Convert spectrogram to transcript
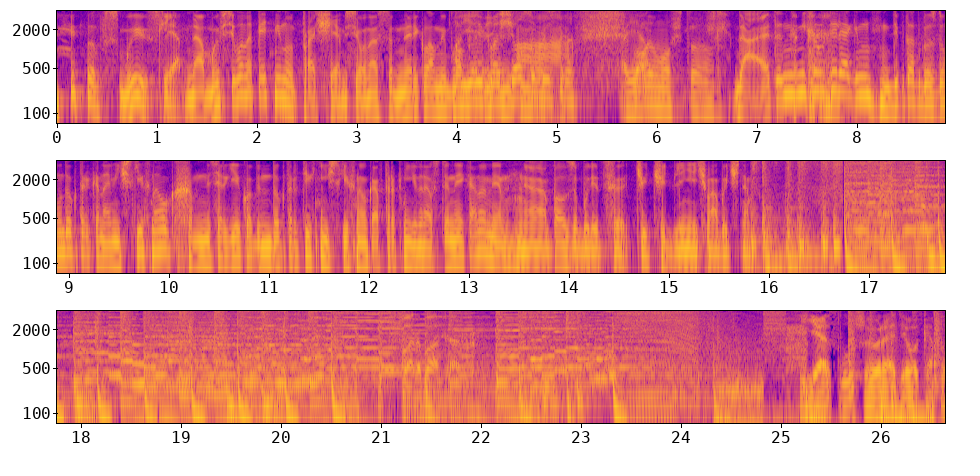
В смысле? А мы всего на пять минут прощаемся. У нас на рекламный блок. А я и прощался а, быстро. А я думал, что... Да, это Михаил Делягин, депутат Госдумы, доктор экономических наук. Сергей Кобин, доктор технических наук, автор книги «Нравственная экономия». А, пауза будет чуть-чуть длиннее, чем обычно. Фарбатер. Я слушаю Радио КП,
